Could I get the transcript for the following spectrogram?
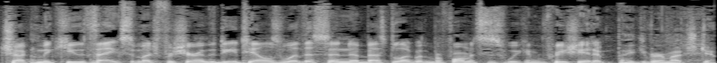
Chuck McCue, thanks so much for sharing the details with us, and uh, best of luck with the performance this weekend. Appreciate it. Thank you very much, Jim.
